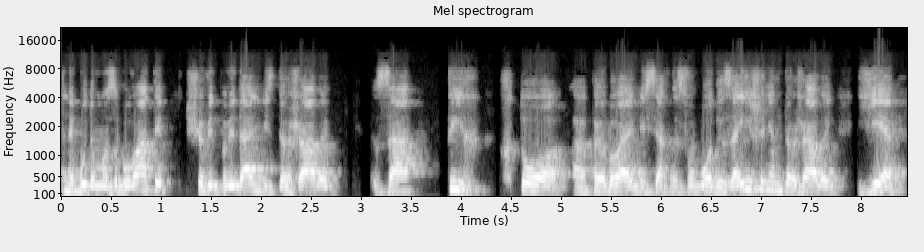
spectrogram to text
Не будемо забувати, що відповідальність держави за тих, хто е, перебуває в місцях несвободи за рішенням держави, є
